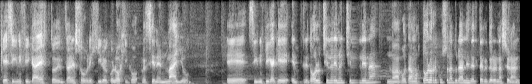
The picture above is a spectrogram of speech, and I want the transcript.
¿Qué significa esto de entrar en sobregiro ecológico recién en mayo? Eh, significa que entre todos los chilenos y chilenas nos agotamos todos los recursos naturales del territorio nacional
